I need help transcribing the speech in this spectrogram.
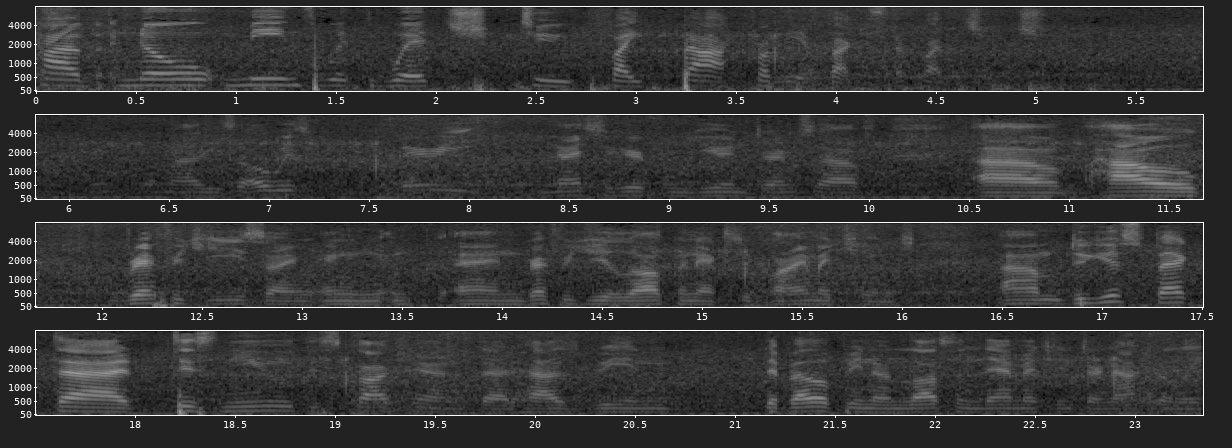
have no means with which to fight back from the effects of climate change. Thank you, It's always very nice to hear from you in terms of um, how refugees and, and, and, refugee law connects to climate change. Um, do you expect that this new discussion that has been developing on loss and damage internationally,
